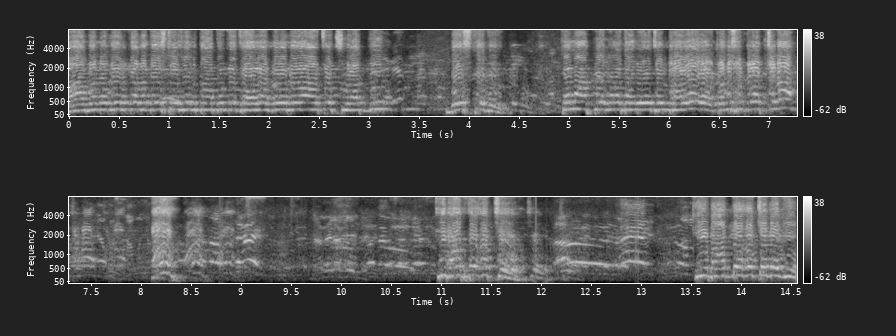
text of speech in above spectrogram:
মা বোনদেরকে আমাদের স্টেশন থেকে জায়গা করে দেওয়া আছে চেয়ার দিন দিন কেন আপনি এখানে দাঁড়িয়ে আছেন, ভাই কোনো শুনতে পাচ্ছে না? কি ভাব দেখাচ্ছ? কি ভাব দেখাচ্ছ নাকি?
